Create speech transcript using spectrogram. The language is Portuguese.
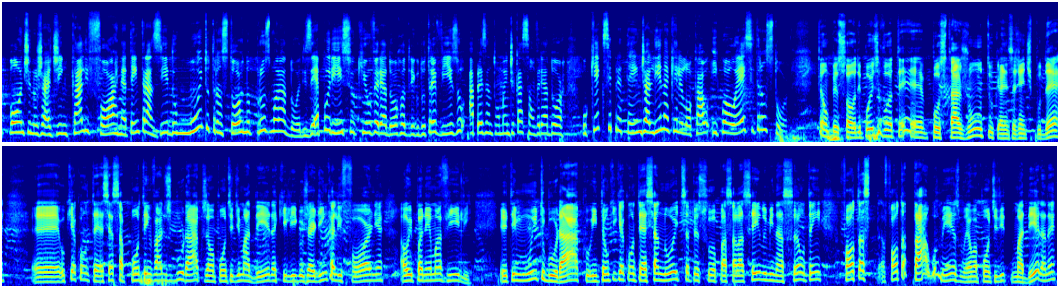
ponte no Jardim Califórnia tem trazido muito transtorno para os moradores. E é por isso que o vereador Rodrigo do Treviso apresentou uma indicação. Vereador, o que, que se pretende ali naquele local e qual é esse transtorno? Então, pessoal, depois eu vou até postar junto, se a gente puder, é, o que acontece? Essa ponte tem vários buracos, é uma ponte de madeira que liga o Jardim Califórnia ao Ipanema Ville. Ele tem muito buraco, então o que, que acontece? À noite, se a pessoa passar lá sem iluminação, tem falta, falta tábua mesmo, é uma ponte de madeira, né?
